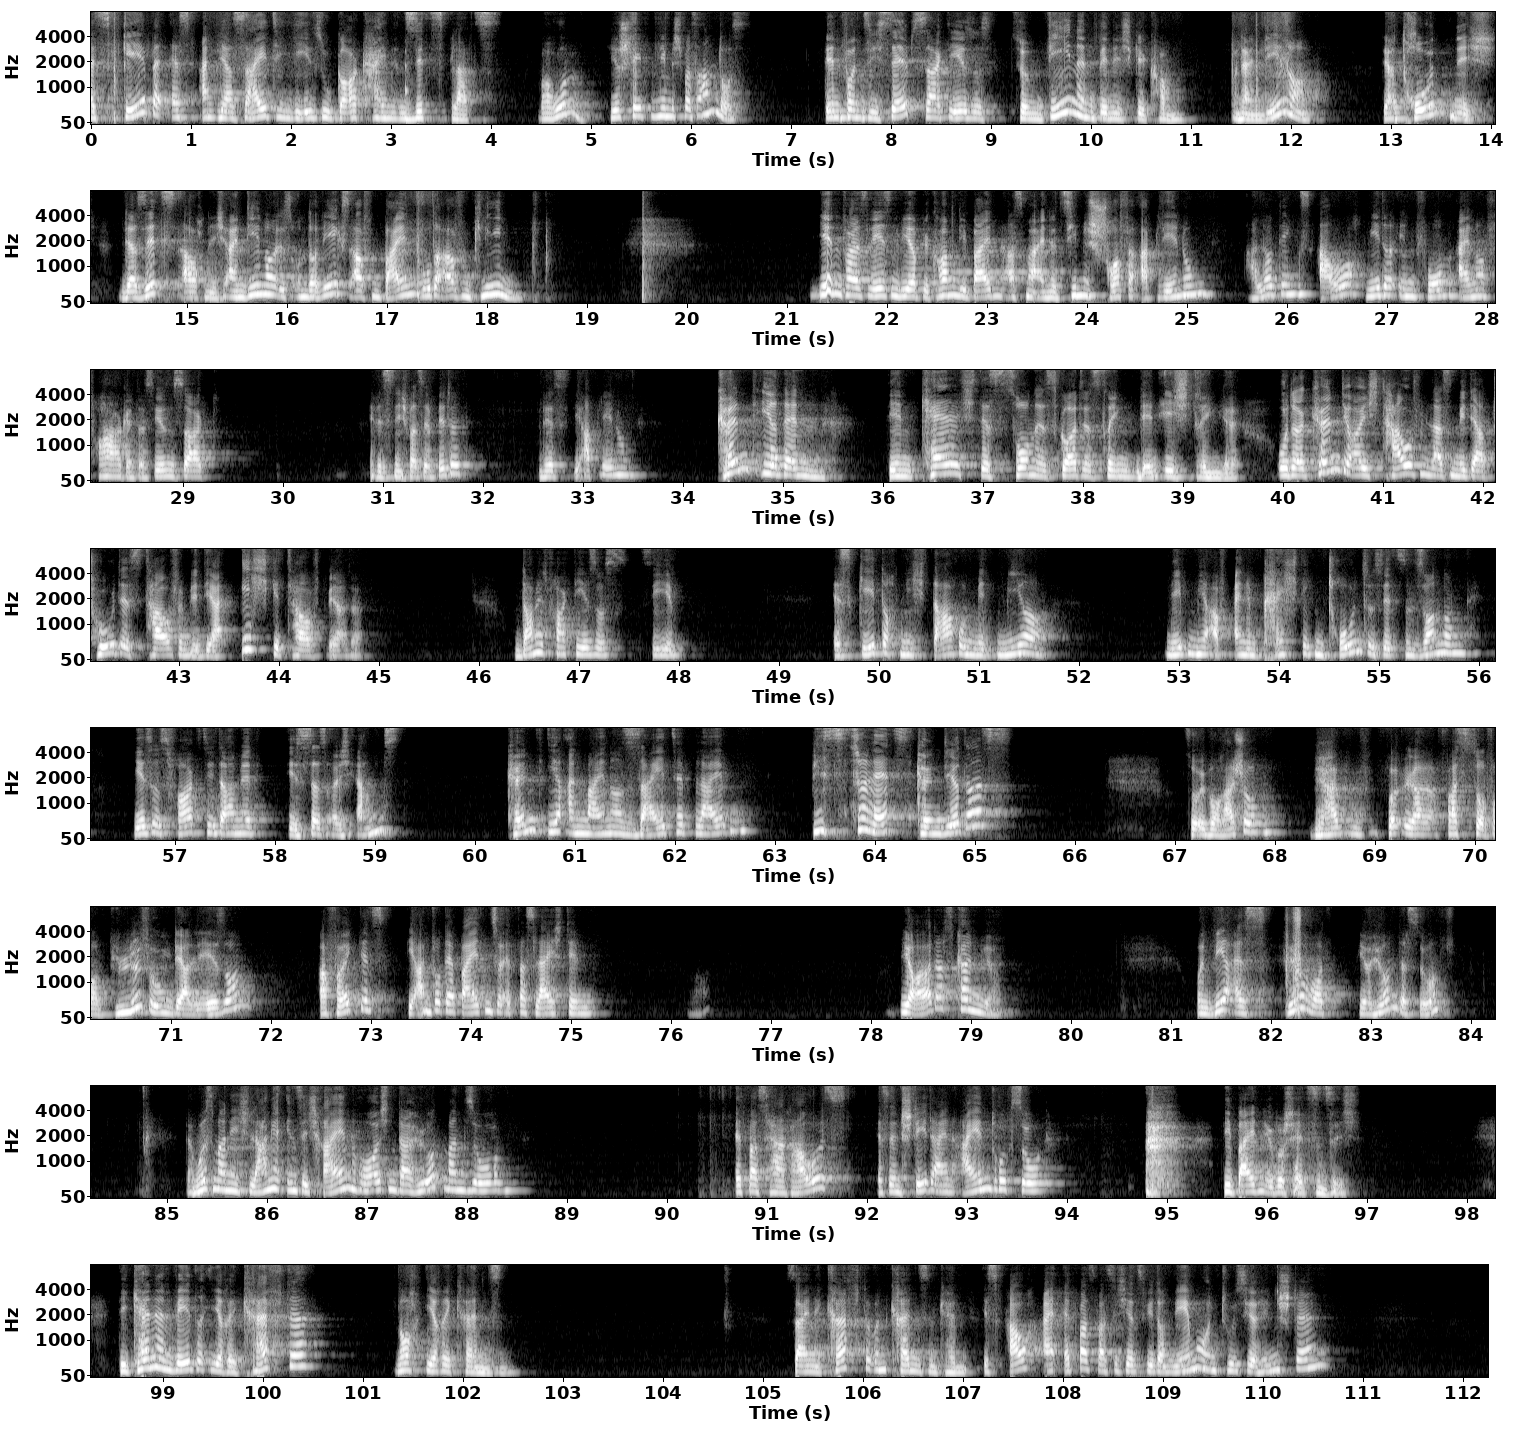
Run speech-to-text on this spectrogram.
als gäbe es an der Seite Jesu gar keinen Sitzplatz. Warum? Hier steht nämlich was anderes. Denn von sich selbst sagt Jesus, zum Dienen bin ich gekommen. Und ein Diener, der thront nicht, der sitzt auch nicht. Ein Diener ist unterwegs auf dem Bein oder auf den Knien. Jedenfalls lesen wir, bekommen die beiden erstmal eine ziemlich schroffe Ablehnung, allerdings auch wieder in Form einer Frage, dass Jesus sagt, ihr wisst nicht, was ihr bittet. Und jetzt die Ablehnung. Könnt ihr denn den Kelch des Zornes Gottes trinken, den ich trinke? Oder könnt ihr euch taufen lassen mit der Todestaufe, mit der ich getauft werde? Und damit fragt Jesus sie, es geht doch nicht darum, mit mir, neben mir auf einem prächtigen Thron zu sitzen, sondern Jesus fragt sie damit, ist das euch ernst? Könnt ihr an meiner Seite bleiben? Bis zuletzt könnt ihr das? Zur Überraschung, ja, fast zur Verblüffung der Leser, erfolgt jetzt die Antwort der beiden so etwas leicht hin. Ja, das können wir. Und wir als Hörer, wir hören das so, da muss man nicht lange in sich reinhorchen, da hört man so etwas heraus, es entsteht ein Eindruck so, die beiden überschätzen sich. Die kennen weder ihre Kräfte noch ihre Grenzen. Seine Kräfte und Grenzen kennen ist auch etwas, was ich jetzt wieder nehme und tue es hier hinstellen.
